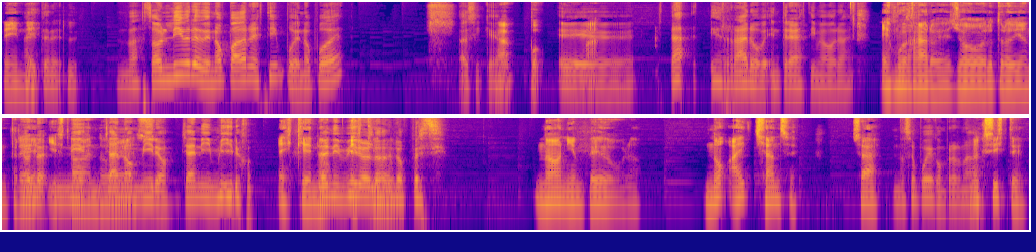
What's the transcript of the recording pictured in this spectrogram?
tenés. Ahí tenés. No, Son libres de no pagar en Steam porque no podés. Así que. Ah, eh, está, es raro entrar a Steam ahora. eh. es muy raro, eh. Yo el otro día entré no- y estaba en ni- ya no miro, ya ni miro. Es que no. ya ni miro es que los, no. los precios. No, ni en pedo, bro. No hay chance. O sea, No se puede comprar nada. no existe.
